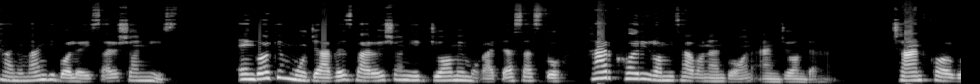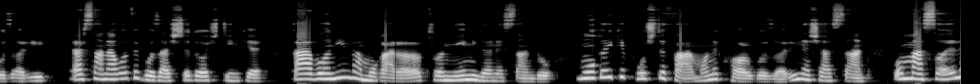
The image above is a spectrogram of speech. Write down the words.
تنومندی بالای سرشان نیست. انگار که مجوز برایشان یک جام مقدس است و هر کاری را می توانند با آن انجام دهند. چند کارگزاری در سنوات گذشته داشتیم که قوانین و مقررات را نمی‌دانستند و موقعی که پشت فرمان کارگزاری نشستند با مسائل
